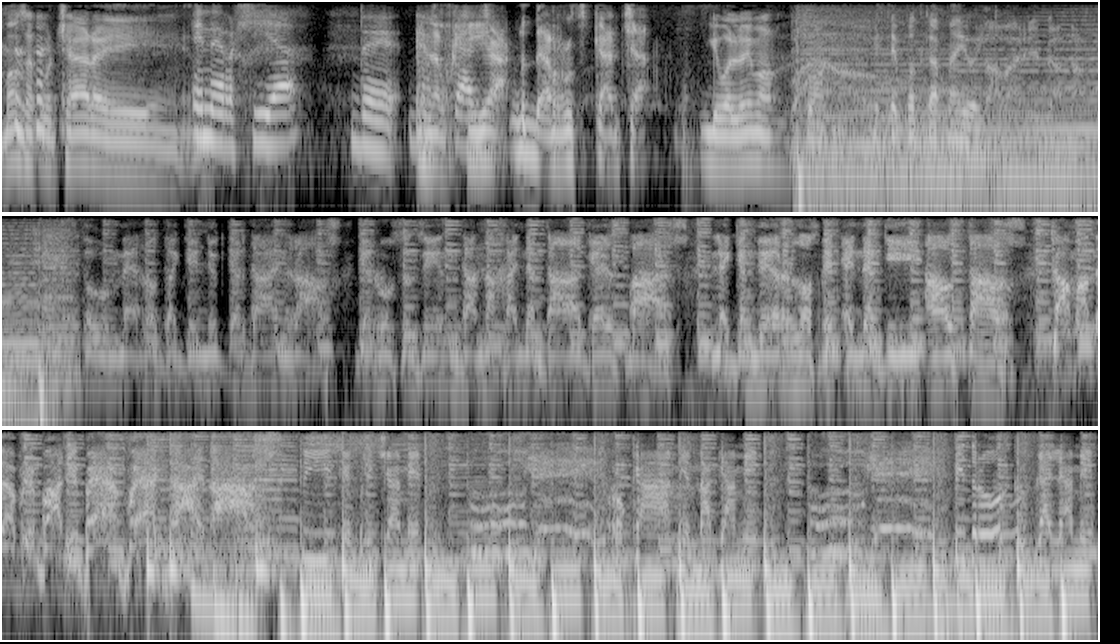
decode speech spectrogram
Vamos a escuchar eh, Energía de Energía Ruskaya. de Ruskacha. Y volvemos con este podcast medio hoy. Du Melodie genügt dein Rausch. Die Russen sind dann nach einem Tagesmarsch. Legen wir los mit Energieaustausch. Come on everybody, perfekt dein Arsch. Двигай плечами, руками, ногами, бедро кругалями.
